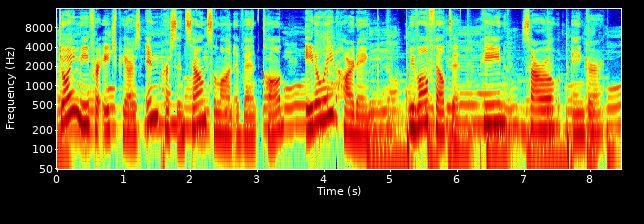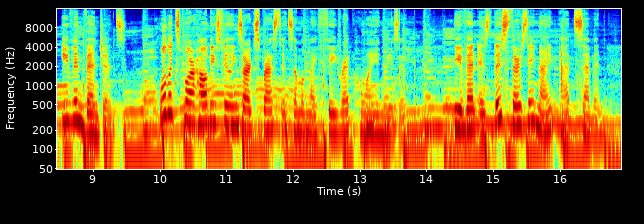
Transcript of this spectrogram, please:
Join me for HPR's in person sound salon event called 808 Heartache. We've all felt it pain, sorrow, anger, even vengeance. We'll explore how these feelings are expressed in some of my favorite Hawaiian music. The event is this Thursday night at 7.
